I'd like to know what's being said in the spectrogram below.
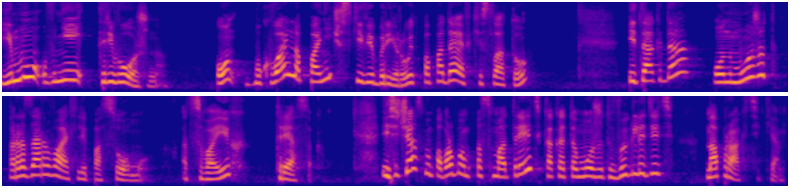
Ему в ней тревожно. Он буквально панически вибрирует, попадая в кислоту. И тогда он может разорвать липосому от своих трясок. И сейчас мы попробуем посмотреть, как это может выглядеть на практике.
